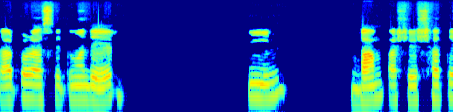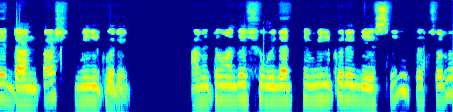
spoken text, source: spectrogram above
তারপর আছে তোমাদের তিন, বাম পাশের সাথে ডান পাশ মিল করে। আমি তোমাদের সুবিধার্থে মিল করে দিয়েছি, তো চলো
